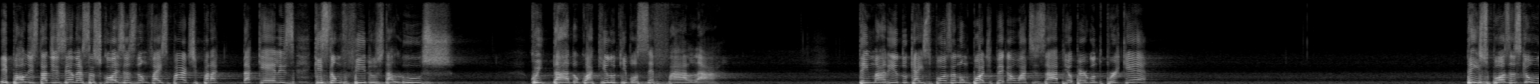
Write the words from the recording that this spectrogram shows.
E Paulo está dizendo: essas coisas não faz parte para daqueles que são filhos da luz. Cuidado com aquilo que você fala. Tem marido que a esposa não pode pegar o WhatsApp, eu pergunto por quê? Tem esposas que o,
